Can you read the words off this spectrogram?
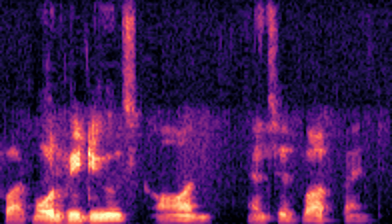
for more videos on ANSYS Workbench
